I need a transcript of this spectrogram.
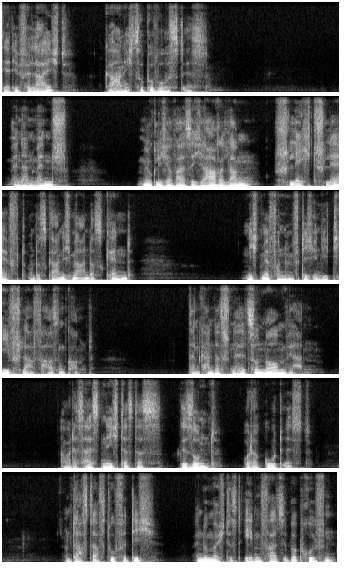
der dir vielleicht gar nicht so bewusst ist. Wenn ein Mensch möglicherweise jahrelang schlecht schläft und es gar nicht mehr anders kennt, nicht mehr vernünftig in die Tiefschlafphasen kommt, dann kann das schnell zur Norm werden. Aber das heißt nicht, dass das gesund oder gut ist. Und das darfst du für dich, wenn du möchtest, ebenfalls überprüfen.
